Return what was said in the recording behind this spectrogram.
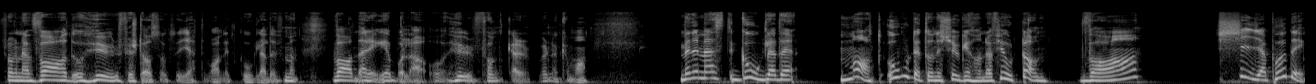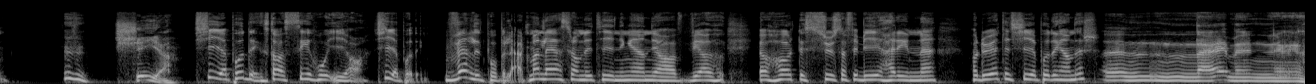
frågorna vad och hur förstås också jättevanligt googlade. För man, vad är ebola och hur funkar vad det nu kan vara. Men det mest googlade matordet under 2014 var chia-pudding. Chia. Chia-pudding, stavas C-H-I-A. Chia-pudding. Väldigt populärt. Man läser om det i tidningen. Jag vi har, jag har hört det susa förbi här inne. Har du ätit chia-pudding, Anders? nej, men eh,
